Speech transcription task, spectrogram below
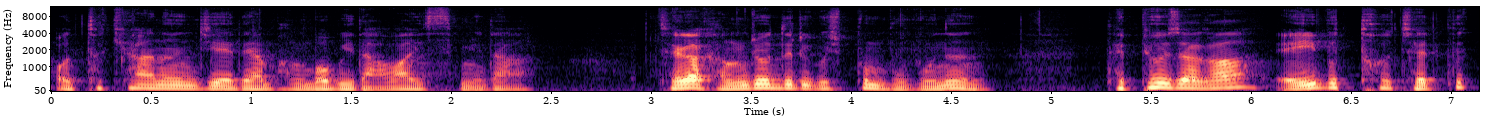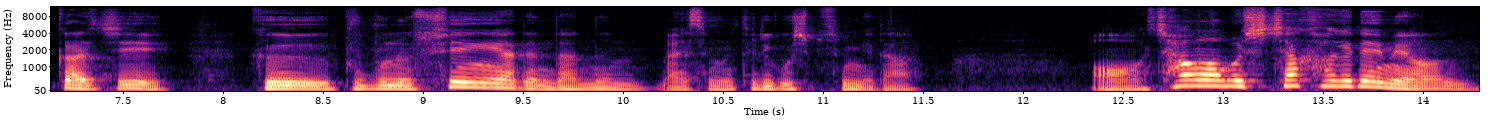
어떻게 하는지에 대한 방법이 나와 있습니다. 제가 강조드리고 싶은 부분은 대표자가 A부터 Z까지 그 부분을 수행해야 된다는 말씀을 드리고 싶습니다. 어, 창업을 시작하게 되면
